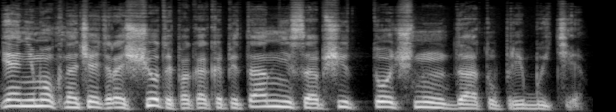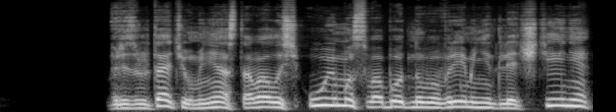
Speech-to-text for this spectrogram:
Я не мог начать расчеты, пока капитан не сообщит точную дату прибытия. В результате у меня оставалось уйма свободного времени для чтения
